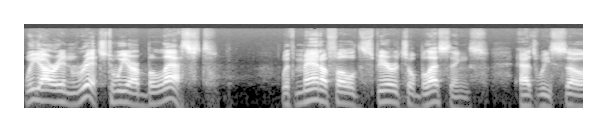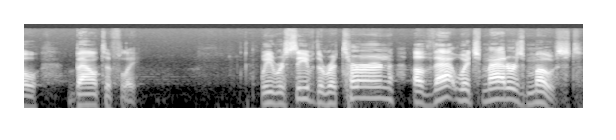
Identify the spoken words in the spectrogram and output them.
We are enriched, we are blessed with manifold spiritual blessings as we sow bountifully we receive the return of that which matters most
